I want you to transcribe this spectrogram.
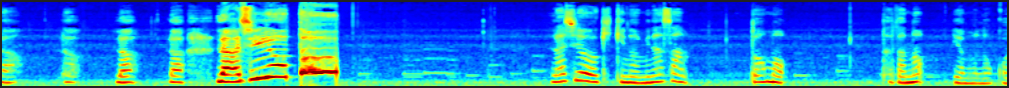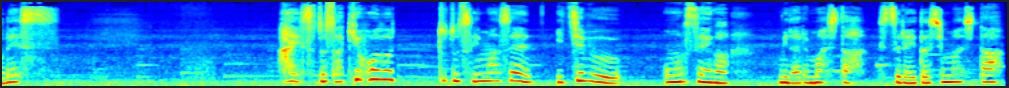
ラララララジオとラジオを聴きの皆さんどうも。ただの山の子です。はいちょっと先ほどちょっとすいません。一部音声が乱れました。失礼いたしました。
